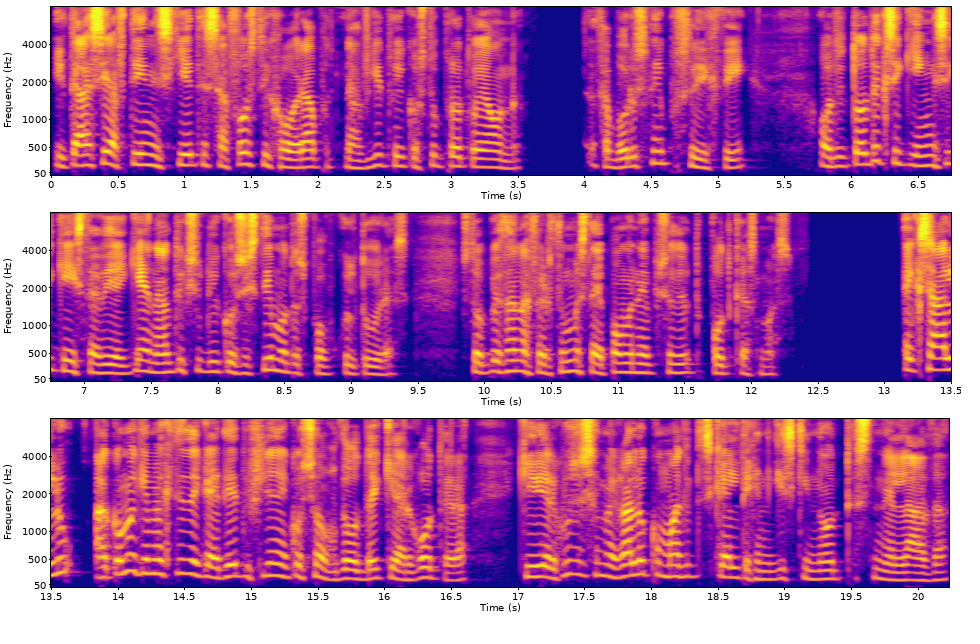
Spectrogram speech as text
Η τάση αυτή ενισχύεται σαφώς στη χώρα από την αυγή του 21ου αιώνα. Θα μπορούσε να υποστηριχθεί ότι τότε ξεκίνησε και η σταδιακή ανάπτυξη του οικοσυστήματος pop κουλτούρας, στο οποίο θα αναφερθούμε στα επόμενα επεισόδια του podcast μας. Εξάλλου, ακόμα και μέχρι τη δεκαετία του 1980 και αργότερα, κυριαρχούσε σε μεγάλο κομμάτι της καλλιτεχνικής κοινότητας στην Ελλάδα,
